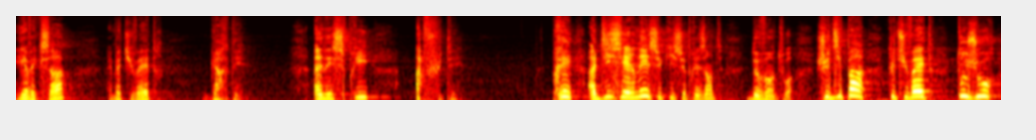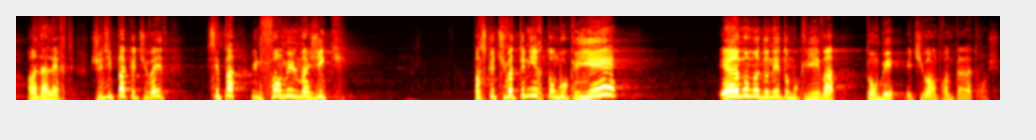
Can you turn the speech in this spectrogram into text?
Et avec ça, eh bien, tu vas être gardé. Un esprit affûté prêt à discerner ce qui se présente devant toi. Je ne dis pas que tu vas être toujours en alerte. Je ne dis pas que tu vas être... Ce n'est pas une formule magique. Parce que tu vas tenir ton bouclier et à un moment donné, ton bouclier va tomber et tu vas en prendre plein la tronche.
